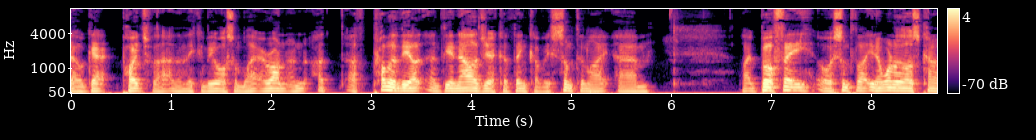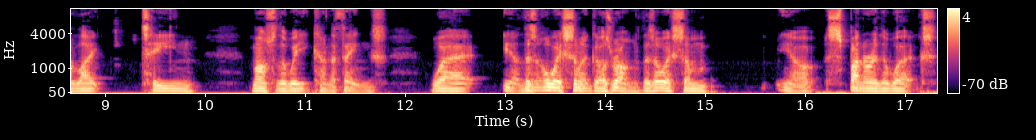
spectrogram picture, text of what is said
they'll get points for that, and then they can be awesome later on. And I, I, probably the the analogy I could think of is something like um, like Buffy or something like you know one of those kind of like teen monster of the week kind of things where you know there's always something goes wrong. There's always some you know spanner in the works,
